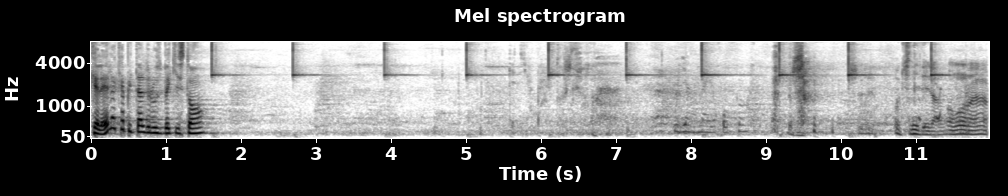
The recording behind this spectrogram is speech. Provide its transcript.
Quelle est la capitale de l'Ouzbékistan? Aucune idée là. Là.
